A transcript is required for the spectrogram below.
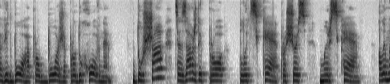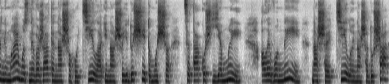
від Бога, про Боже, про духовне. Душа це завжди про плотське, про щось мирське. Але ми не маємо зневажати нашого тіла і нашої душі, тому що це також є ми. Але вони, наше тіло і наша душа,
